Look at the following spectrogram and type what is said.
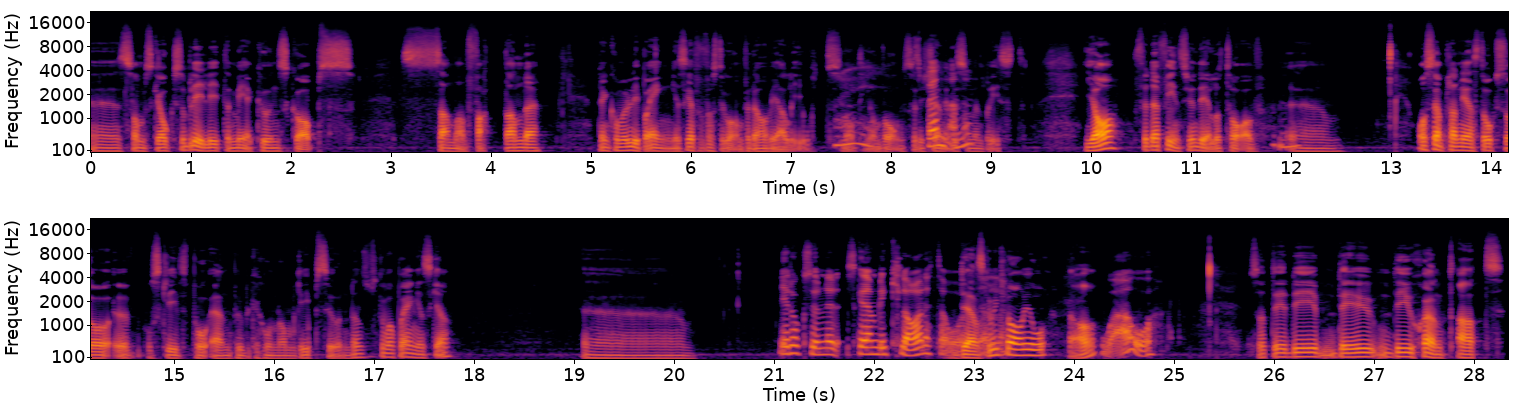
eh, Som ska också bli lite mer kunskapssammanfattande. Den kommer bli på engelska för första gången för det har vi aldrig gjort någonting om Vång. Så det Spännande. som en brist. Ja, för där finns ju en del att ta av. Mm. Eh, Och sen planeras det också eh, och skrivs på en publikation om Gripshunden som ska vara på engelska. Eh, Är det också under, ska den bli klar detta år? Den ska bli klar i år. Ja. Wow! Så att det, det, det, är ju, det är ju skönt att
